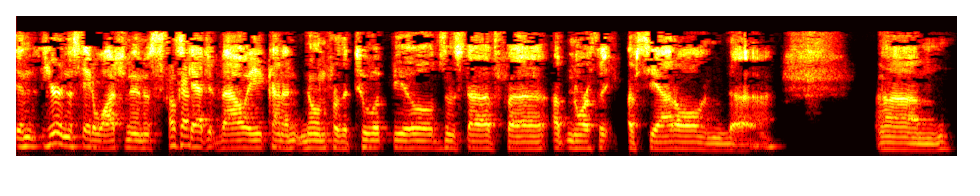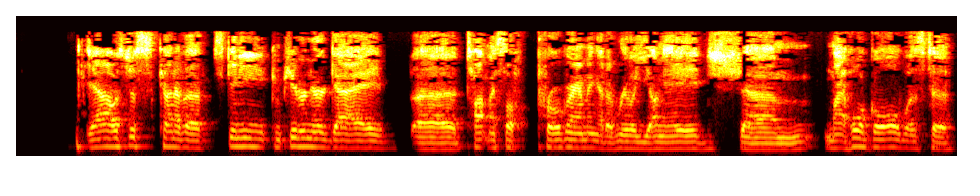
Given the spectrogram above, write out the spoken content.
in here in the state of Washington, okay. Skagit Valley, kind of known for the tulip fields and stuff uh, up north of Seattle, and uh, um, yeah, I was just kind of a skinny computer nerd guy. Uh, taught myself programming at a really young age. Um, my whole goal was to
